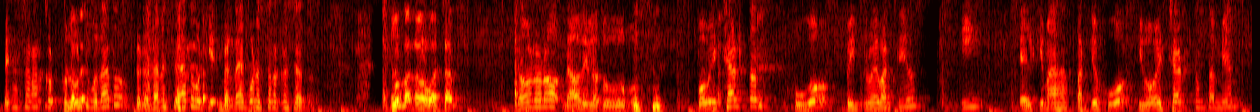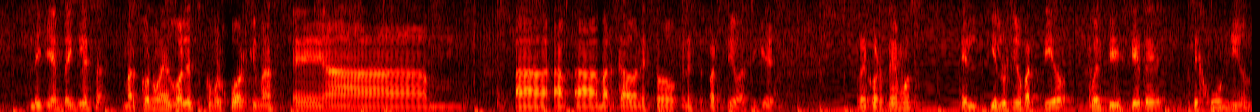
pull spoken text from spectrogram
Deja cerrar con, con Lo- los últimos datos, pero dame ese dato porque en verdad es bueno cerrar con ese dato. Te lo mando por WhatsApp. No, no, no, no, dilo tú. po. Bobby Charlton jugó 29 partidos y el que más partidos jugó, y Bobby Charlton también, leyenda inglesa, marcó 9 goles como el jugador que más eh, ha, ha- ha- ha marcado en, esto, en este partido. Así que recordemos, el, y el último partido fue el 17 de junio,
